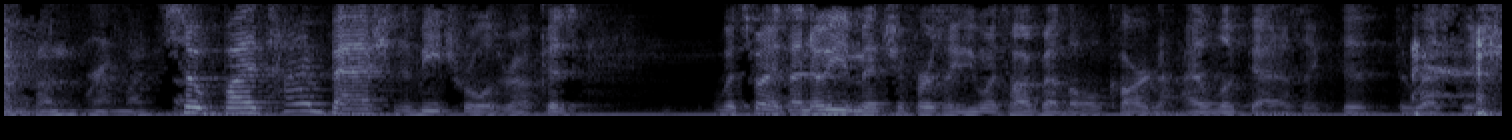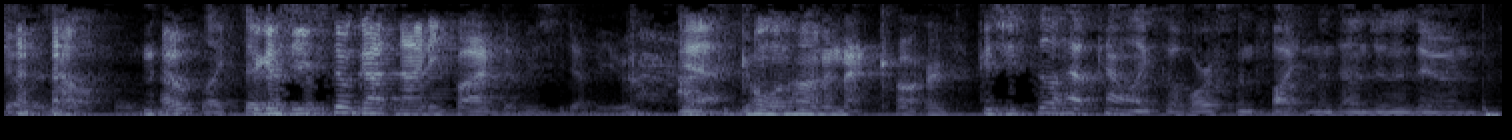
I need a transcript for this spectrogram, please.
um, son around my So by the time Bash of the Beach rolls around, because what's funny is I know you mentioned first like you want to talk about the whole card. And I looked at it, I was like, the, the rest of the show is awful. Nope. Like because you some- still got 95 WCW Yeah. going on in that card. because you still have kind of like the horseman fighting the Dungeon of Doom.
